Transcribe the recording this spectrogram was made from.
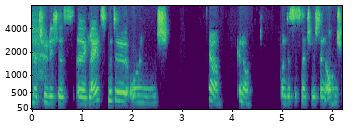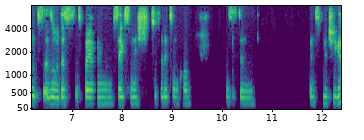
natürliches äh, Gleitsmittel und ja, genau. Und das ist natürlich dann auch ein Schutz, also dass es beim Sex nicht zu Verletzungen kommt. Das ist dann, wenn es glitschiger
